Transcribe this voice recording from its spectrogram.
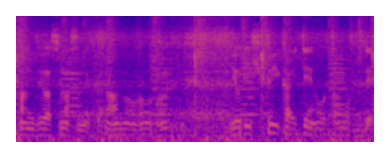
感じはしますね、あのより低い回転を保ってね。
